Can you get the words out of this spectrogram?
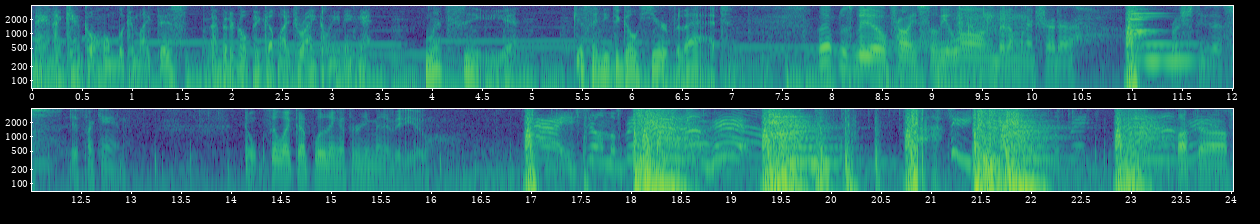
Man, I can't go home looking like this. I better go pick up my dry cleaning. Let's see. Guess I need to go here for that. Well, this video will probably still be long, but I'm gonna try to rush through this, if I can. Don't feel like uploading a 30 minute video. Hey, you son of a bitch! I'm here! Jesus! son of a bitch! I'm Fuck here! off.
